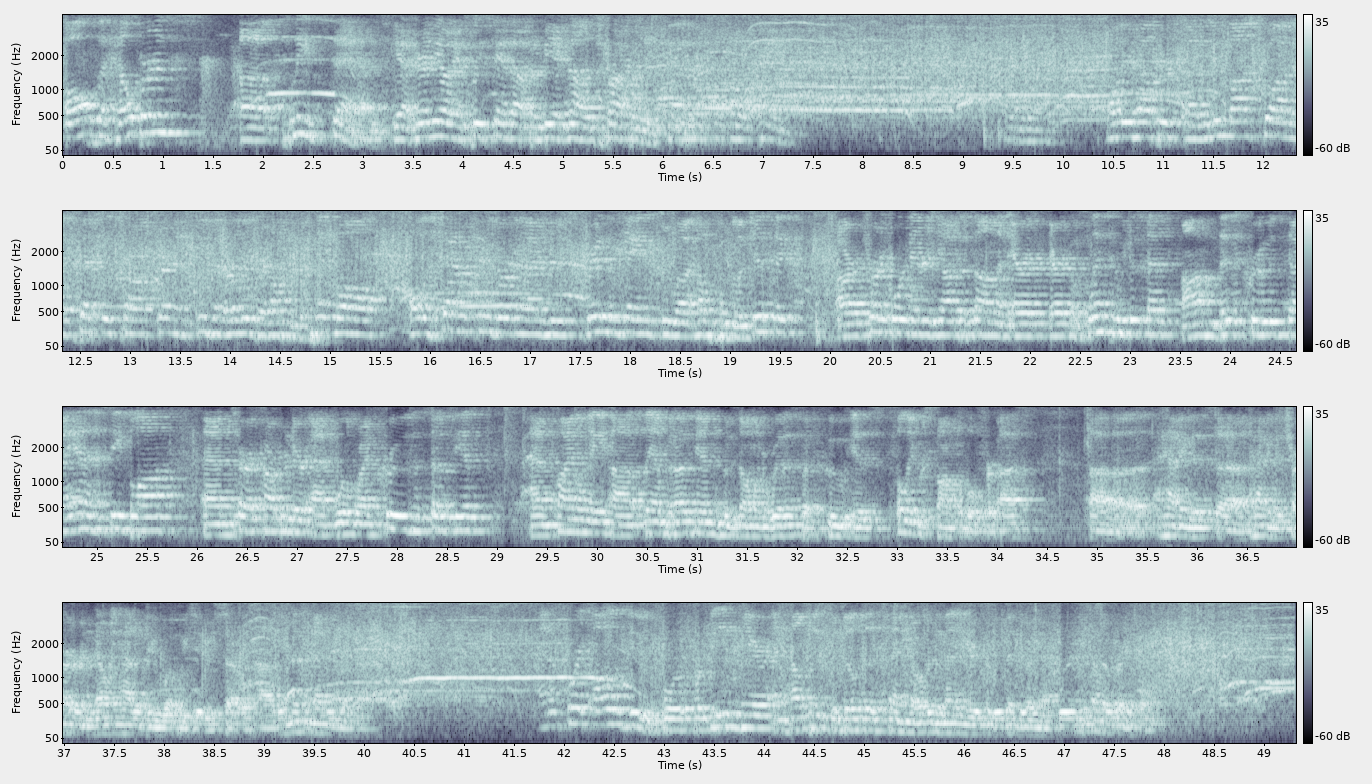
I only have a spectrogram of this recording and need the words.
All the helpers, uh, please stand. Yeah, if you're in the audience, please stand up and be acknowledged properly. See the rest of the whole team. All your helpers, uh, the new Mod Squad, especially Charles Stern and Susan Early for helping with the pinball. All the Shadow Cruise organizers, Greater Than Games who uh, helped with logistics. Our charter coordinators, Jan Bassam and Eric, Erica Flint, who we just met on this cruise. Diana and Steve Bloss, and Tara Carpenter at Worldwide Cruise Associates. And finally, uh, Liam Benosian, who's no longer with us, but who is fully responsible for us uh, having this, uh, having the charter and knowing how to do what we do. So uh, we miss him every day. And of course, all of you for, for being here and helping to build this thing over the many years that we've been doing it. We're so grateful.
